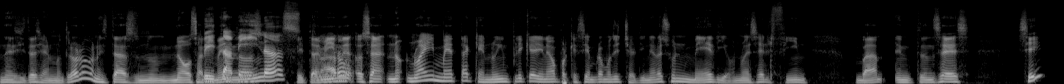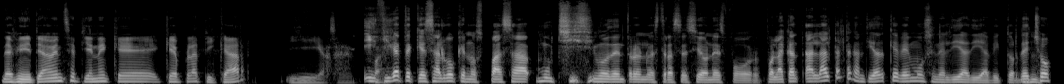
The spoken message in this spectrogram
necesitas ir a un nutriólogo, necesitas nuevos alimentos. Vitaminas. Vitaminas. O sea, no, no hay meta que no implique dinero porque siempre hemos dicho, el dinero es un medio, no es el fin, ¿va? Entonces, sí, definitivamente se tiene que, que platicar y, y fíjate que es algo que nos pasa muchísimo dentro de nuestras sesiones por, por la, la, alta cantidad que vemos en el día a día, Víctor. De hecho,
